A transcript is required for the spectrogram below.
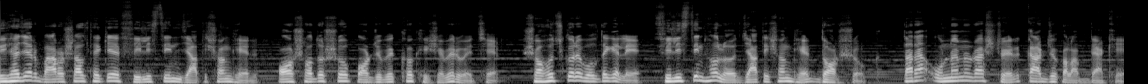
দুই হাজার বারো সাল থেকে ফিলিস্তিন জাতিসংঘের অসদস্য পর্যবেক্ষক হিসেবে রয়েছে। সহজ করে বলতে গেলে, ফিলিস্তিন হল জাতিসংঘের দর্শক। তারা অন্যান্য রাষ্ট্রের কার্যকলাপ দেখে।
